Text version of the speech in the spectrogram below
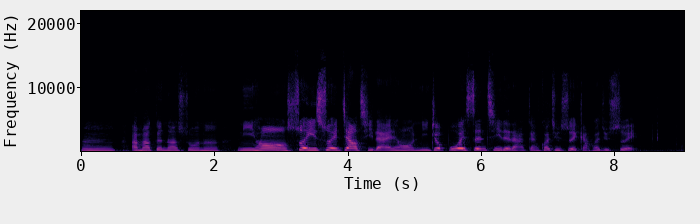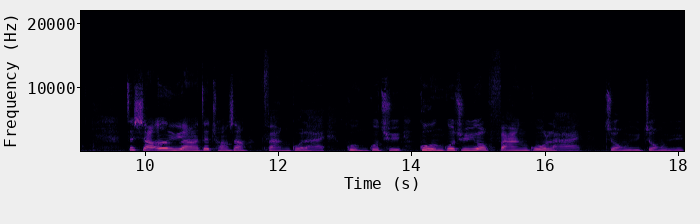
嗯，阿妈跟他说呢：“你吼睡一睡觉起来，然后你就不会生气的啦。赶快去睡，赶快去睡。”这小鳄鱼啊，在床上翻过来、滚过去、滚过去又翻过来，终于，终于，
